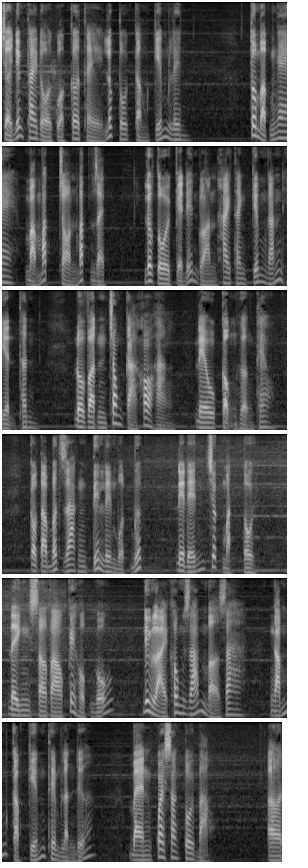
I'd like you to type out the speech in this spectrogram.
Trời những thay đổi của cơ thể lúc tôi cầm kiếm lên. Tôn mập nghe mà mắt tròn mắt dẹp. Lúc tôi kể đến đoạn hai thanh kiếm ngắn hiện thân, Đồ vật trong cả kho hàng Đều cộng hưởng theo. Cậu ta bất giác tiến lên một bước Để đến trước mặt tôi, Định sờ vào cái hộp gỗ, Nhưng lại không dám mở ra, Ngắm cặp kiếm thêm lần nữa. Bèn quay sang tôi bảo Ờ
